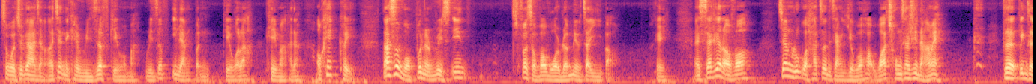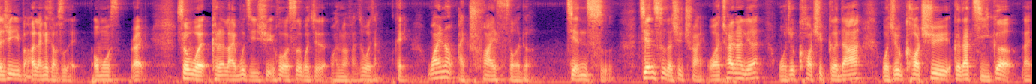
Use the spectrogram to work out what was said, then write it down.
所以我就跟他讲，而且你可以 reserve 给我吗？reserve 一两本给我啦，可以吗？他讲，OK，可以，但是我不能 risk，因 first of all 我人没有在医保，OK，and second of all，这样如果他这里讲有的话，我要冲下去拿咩？在冰城去医保要两个小时诶，almost right，所以我可能来不及去，或者是我觉得我很麻烦，所以我讲，OK，why not I try further，坚持，坚持的去 try，我要 try 哪里呢？我就 call 去各大，我就 call 去各大几个来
